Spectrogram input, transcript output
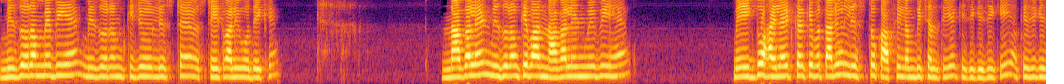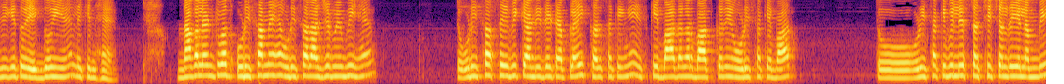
मिजोरम में भी है। मिजोरम की जो लिस्ट है स्टेट वाली वो देखें। नागालैंड, मिजोरम के बाद नागालैंड में भी है। मैं एक दो हाईलाइट करके बता रही हूँ लिस्ट तो काफ़ी लंबी चलती है किसी किसी की, और किसी किसी की तो एक दो ही है, लेकिन है। नागालैंड के बाद उड़ीसा में है, उड़ीसा राज्य में भी है। तो उड़ीसा से भी कैंडिडेट अप्लाई कर सकेंगे। इसके बाद अगर बात करें उड़ीसा के बाद तो उड़ीसा की भी लिस्ट अच्छी चल रही है, लंबी।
